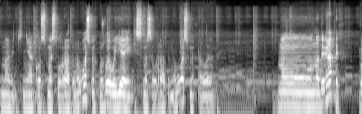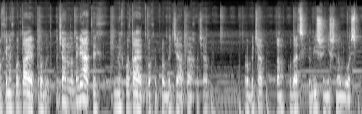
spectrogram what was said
навіть ніякого смислу грати на восьмих. Можливо, є якийсь смисл грати на восьмих, але ну, на дев'ятих трохи не вистачає пробиття. Хоча на дев'ятих не вистачає трохи пробиття, та, хоча пробиття там куди цікавіше, ніж на восьмих.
